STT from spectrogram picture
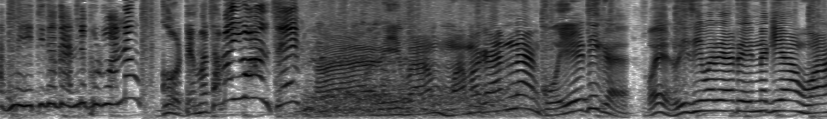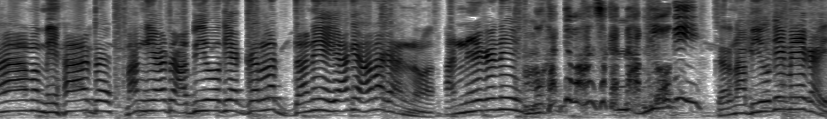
අන්නේ ටික ගන්න පුළුවන් නම් ගොඩම තමයි වහන්සේ. හරි බං මම ගන්නම් කොයේ ටික ඔය රිසිවරයට එන්න ගියාම වහාම මෙහාට මං එයාට අභියෝගයක් කරලා ධනෙ එයාගේ අරගන්නවා අන්න ඒකනේ මොකද්ද වහන්ස කරන අභියෝගී? කරන අභියෝගය මේකයි.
